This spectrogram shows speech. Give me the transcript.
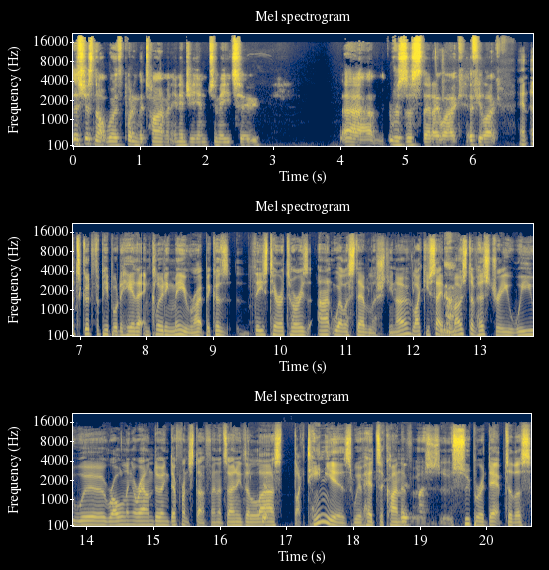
it's just not worth putting the time and energy into me to um, resist that. I like, if you like. And it's good for people to hear that, including me, right? Because these territories aren't well established, you know? Like you say, No. most of history we were rolling around doing different stuff. And it's only the last like 10 years we've had to kind of s- super adapt to this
